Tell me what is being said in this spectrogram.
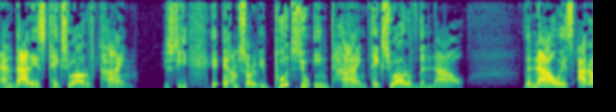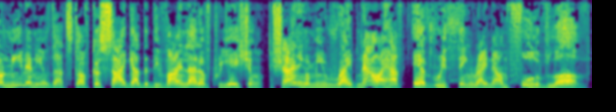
and that is takes you out of time. You see, it, I'm sorry, it puts you in time, takes you out of the now. The now is, I don't need any of that stuff because I got the divine light of creation shining on me right now. I have everything right now. I'm full of love.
